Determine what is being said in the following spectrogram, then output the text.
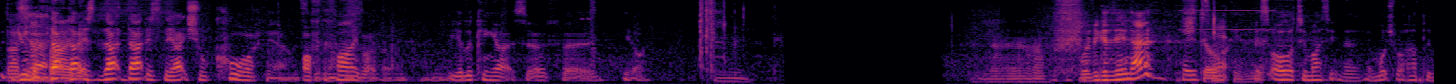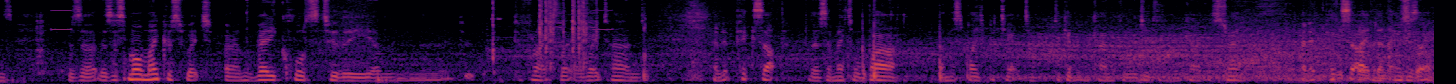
That's you the that, that fibre. is that that is the actual core Yeah, of the fibre. You're looking at sort of uh, you know. No. What are we going to do now? Heat Still, it. It's all automatic now, and watch what happens. There's a there's a small micro switch um, very close to the um, to, to Frank's like, right hand, and it picks up there's a metal bar on the splice protector to give it mechanical rigidity and mechanical strength, and it picks it up and closes it off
